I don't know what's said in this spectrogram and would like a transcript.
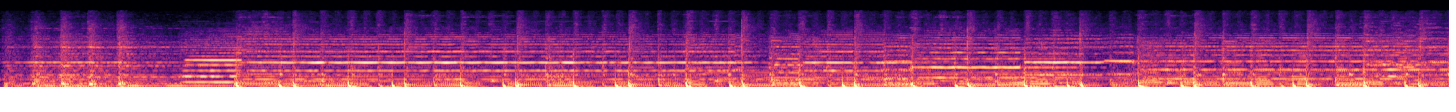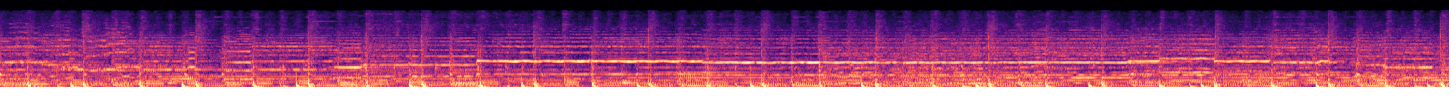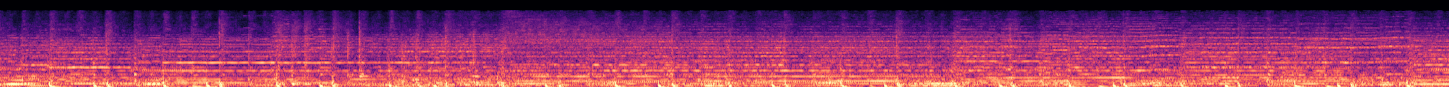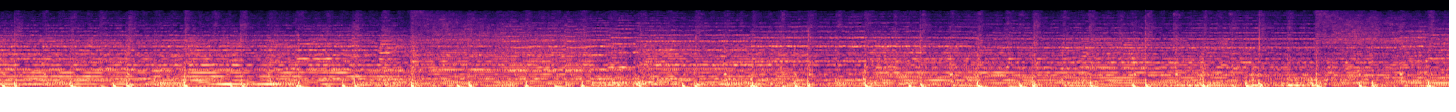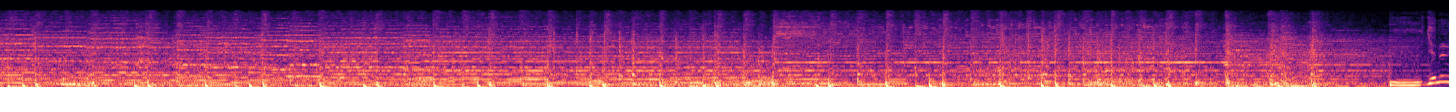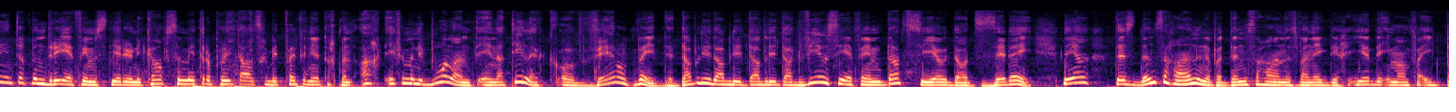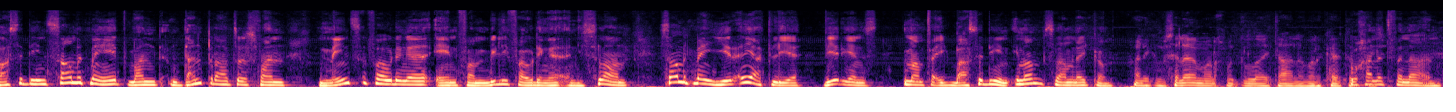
91.3 FM stereo in die Kaapse metropolitaanse gebied 95.8 FM in die Boland en natuurlik op wêreldwyd www.vocfm.co.za. Nou ja, dis Dinsdag aan en op 'n Dinsdag aan is wanneer ek die geëerde imam van Ikbasedien saam met my het want dan praat ons van menseverhoudinge en familieverhoudinge in Islam. Saam met my hier in die ateljee weer eens Imam Faik Basedien. Imam, assalamu alaikum. Wa alaikum salaam wa rahmatullahi ta'ala wa barakatuh. Hoe gaan dit vanaand?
